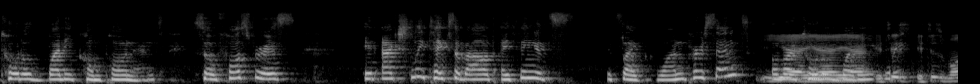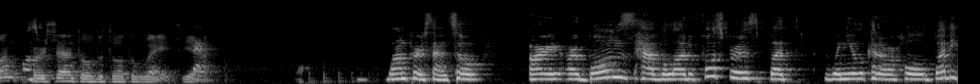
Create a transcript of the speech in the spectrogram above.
total body component. So phosphorus, it actually takes about, I think it's it's like one percent of yeah, our total yeah, body. yeah. It is it is one percent of the total weight. Yeah. One percent. So our our bones have a lot of phosphorus, but when you look at our whole body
